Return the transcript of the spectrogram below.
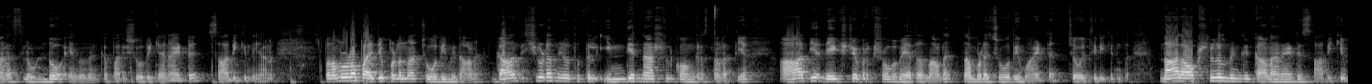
മനസ്സിലുണ്ടോ എന്ന് നിങ്ങൾക്ക് പരിശോധിക്കാനായിട്ട് സാധിക്കുന്നതാണ്. അപ്പോൾ നമ്മളിവിടെ പരിചയപ്പെടുന്ന ചോദ്യം ഇതാണ്. ഗാന്ധിജിയുടെ നേതൃത്വത്തിൽ ഇന്ത്യൻ നാഷണൽ കോൺഗ്രസ് നടത്തിയ ആദ്യ ദേശീയ പ്രക്ഷോഭം ഏതെന്നാണ് നമ്മുടെ ചോദ്യമായിട്ട് ചോദിച്ചിരിക്കുന്നത്. നാല് ഓപ്ഷനുകൾ നിങ്ങൾക്ക് കാണാനായിട്ട് സാധിക്കും.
